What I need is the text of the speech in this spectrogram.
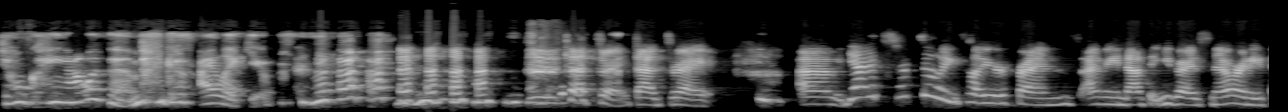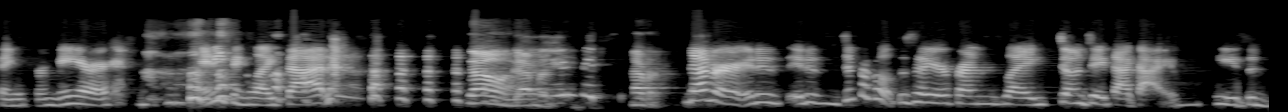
don't hang out with him because I like you. that's right. That's right um, yeah, it's tough to like tell your friends. I mean, not that you guys know or anything from me or anything like that. no, never. never. Never. It is it is difficult to tell your friends like, don't date that guy. He's a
